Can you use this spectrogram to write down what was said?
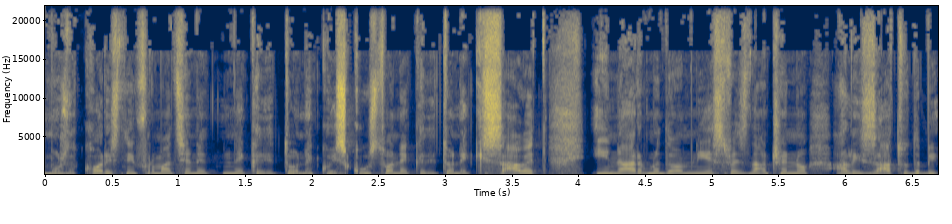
možda korisna informacija, ne, nekad je to neko iskustvo, nekad je to neki savet i naravno da vam nije sve značajno, ali zato da bi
